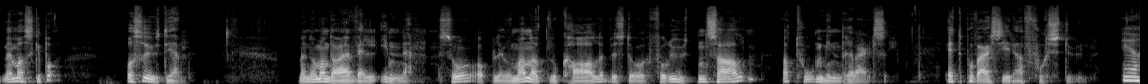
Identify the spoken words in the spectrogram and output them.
med maske på, og så ut igjen. Men når man da er vel inne, så opplever man at lokalet består foruten salen av to mindre værelser. Ett på hver side av forstuen. Ja,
